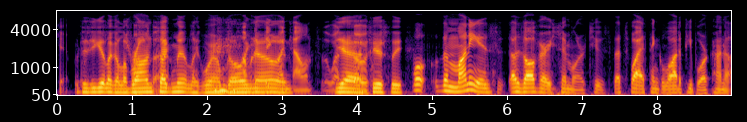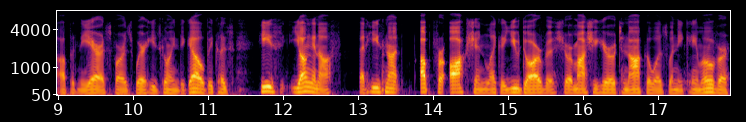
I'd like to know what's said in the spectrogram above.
can't. Did really you get like a LeBron segment, like where I'm going I'm going going to take now? my talents to the West yeah, Coast. seriously. Well, the money is is all very similar too. So that's why I think a lot of people are kind of up in the air as far as where he's going to go because he's young enough that he's not up for auction like a Yu Darvish or Masahiro Tanaka was when he came over.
